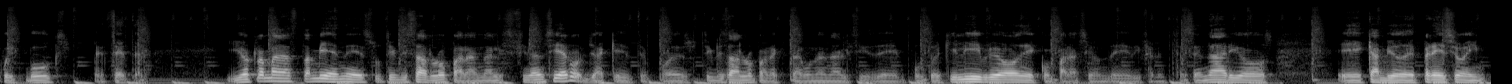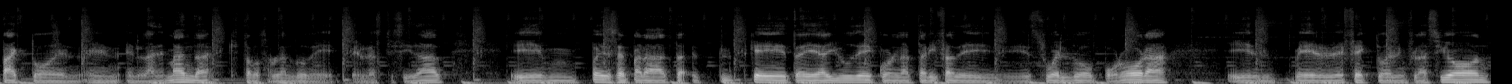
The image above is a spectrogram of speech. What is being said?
QuickBooks, etc. Y otra más también es utilizarlo para análisis financiero, ya que te puedes utilizarlo para que te haga un análisis de punto de equilibrio, de comparación de diferentes escenarios, eh, cambio de precio e impacto en, la demanda, que estamos hablando de, elasticidad. Eh, puede ser para que te ayude con la tarifa de sueldo por hora, el, efecto de la inflación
